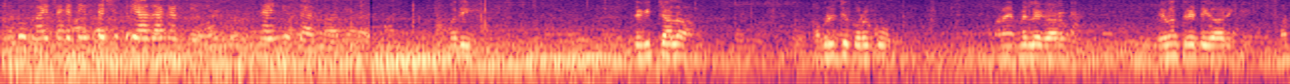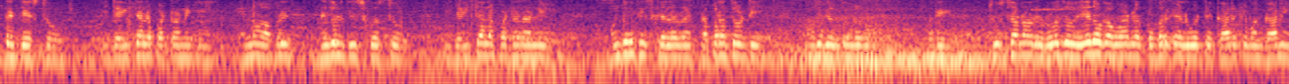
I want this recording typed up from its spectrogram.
उनको मैं तहे दिल से शुक्रिया अदा करती हूँ थैंक यू सर మరి జగిత్యాల అభివృద్ధి కొరకు మన ఎమ్మెల్యే గారు రేవంత్ రెడ్డి గారికి మద్దతు చేస్తూ ఈ జగిత్యాల పట్టణానికి ఎన్నో అభివృద్ధి నిధులు తీసుకొస్తూ ఈ జగిత్యాల పట్టణాన్ని ముందుకు తీసుకెళ్లాలని తపనతోటి ముందుకు వెళ్తున్నారు మరి చూస్తున్నారు. రోజు ఏదో ఒక వార్డులో కొబ్బరికాయలు కొట్టే కార్యక్రమం కానీ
